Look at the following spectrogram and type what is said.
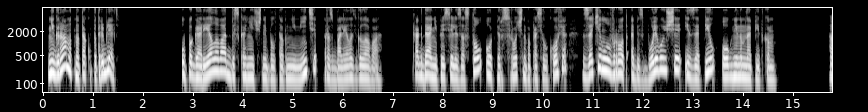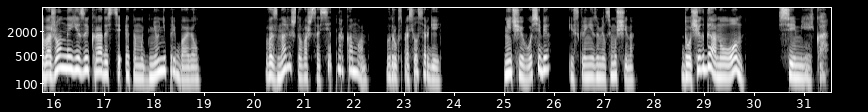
Неграмотно так употреблять». У Погорелова от бесконечной болтовни Мити разболелась голова. Когда они присели за стол, опер срочно попросил кофе, закинул в рот обезболивающее и запил огненным напитком. Обожженный язык радости этому дню не прибавил. «Вы знали, что ваш сосед наркоман?» — вдруг спросил Сергей. «Ничего себе!» — искренне изумился мужчина. «Дочь их да, но он...» «Семейка!»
